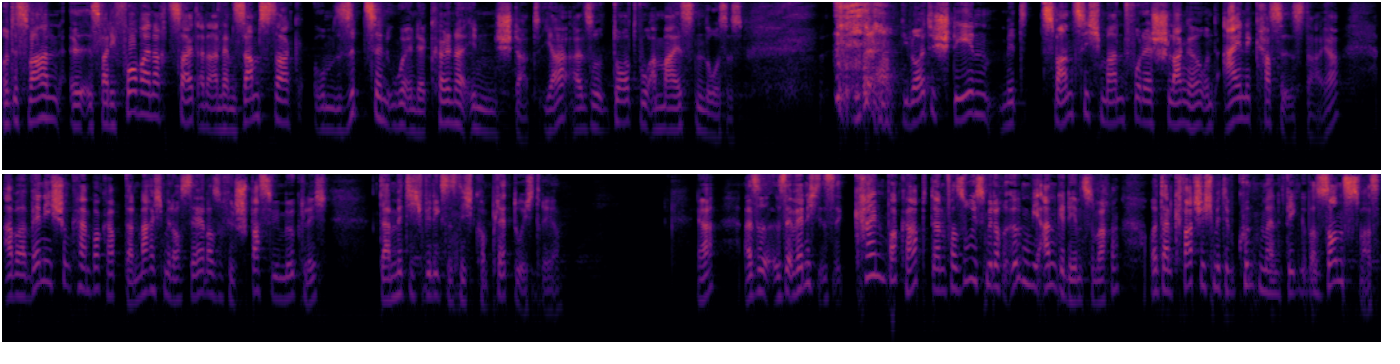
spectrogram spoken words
Und es waren, äh, es war die Vorweihnachtszeit an einem Samstag um 17 Uhr in der Kölner Innenstadt. Ja, also dort, wo am meisten los ist. Die Leute stehen mit 20 Mann vor der Schlange und eine Kasse ist da, ja. Aber wenn ich schon keinen Bock habe, dann mache ich mir doch selber so viel Spaß wie möglich, damit ich wenigstens nicht komplett durchdrehe. Ja, also wenn ich keinen Bock habe, dann versuche ich es mir doch irgendwie angenehm zu machen und dann quatsche ich mit dem Kunden meinetwegen über sonst was.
